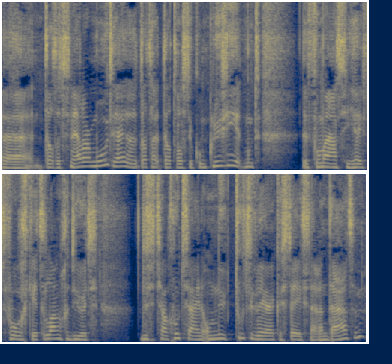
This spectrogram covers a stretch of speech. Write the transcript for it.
uh, dat het sneller moet. Hè. Dat, dat was de conclusie. Het moet, de formatie heeft vorige keer te lang geduurd. Dus het zou goed zijn om nu toe te werken steeds naar een datum.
